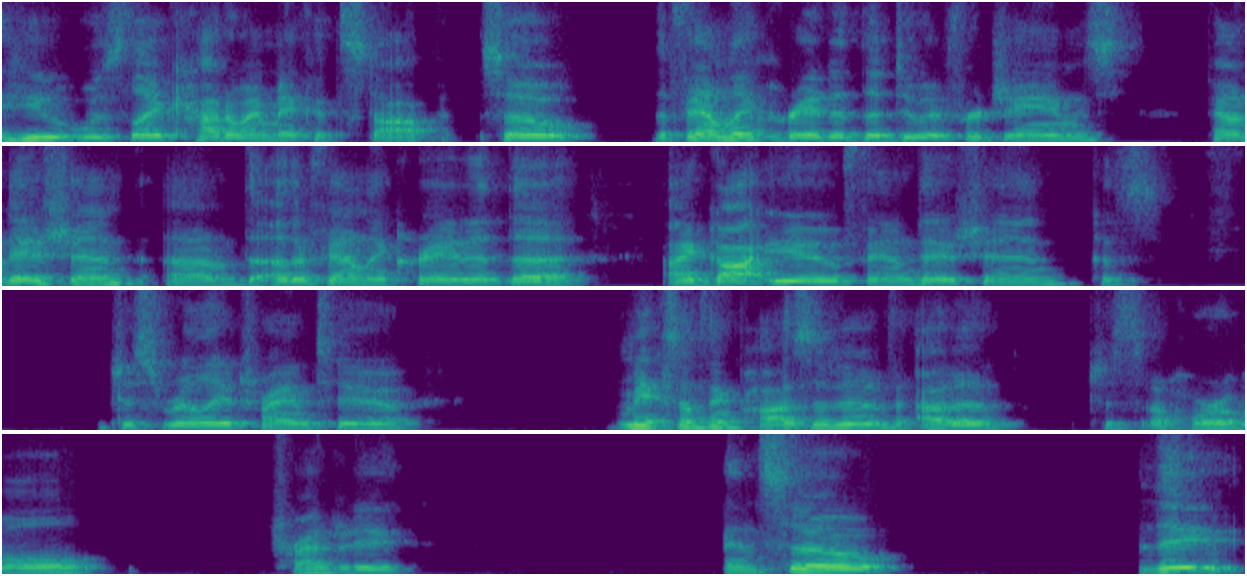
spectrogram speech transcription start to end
He was like, How do I make it stop? So the family mm-hmm. created the Do It for James Foundation. Um, the other family created the I Got You Foundation because just really trying to make something positive out of just a horrible tragedy. And so they,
